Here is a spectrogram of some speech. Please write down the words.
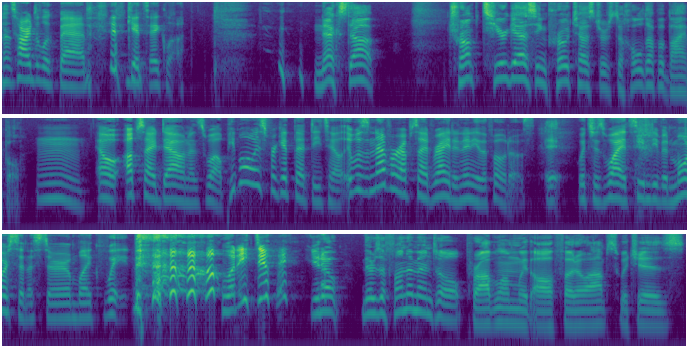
It's hard to look bad in kente cloth. Next up, Trump tear gassing protesters to hold up a Bible. Mm. Oh, upside down as well. People always forget that detail. It was never upside right in any of the photos, It- which is why it seemed even more sinister. I'm like, wait, what are you doing? You know, there's a fundamental problem with all photo ops, which is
